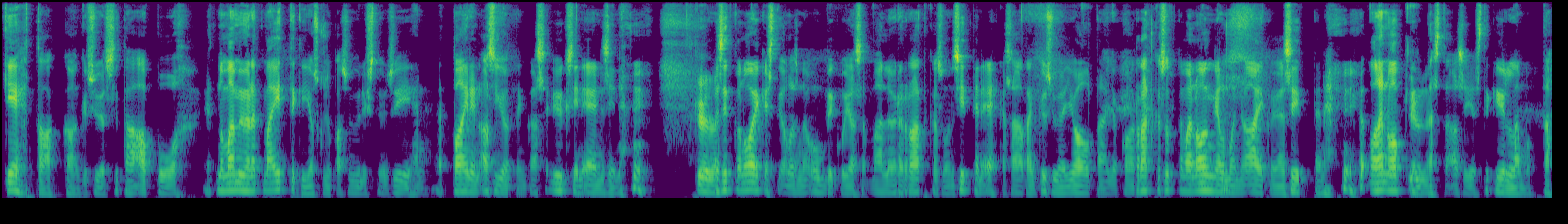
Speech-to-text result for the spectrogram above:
kehtaakaan kysyä sitä apua. Et no mä myönnän, että mä itsekin joskus jopa syyllistyn siihen, että painin asioiden kanssa yksin ensin. Kyllä. ja sitten kun oikeasti olla siinä umpikujassa, mä löydän ratkaisun, niin sitten ehkä saatan kysyä joltain, joka on ratkaissut tämän ongelman jo aikoja sitten. Olen oppinut kyllä. tästä asiasta kyllä, mutta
